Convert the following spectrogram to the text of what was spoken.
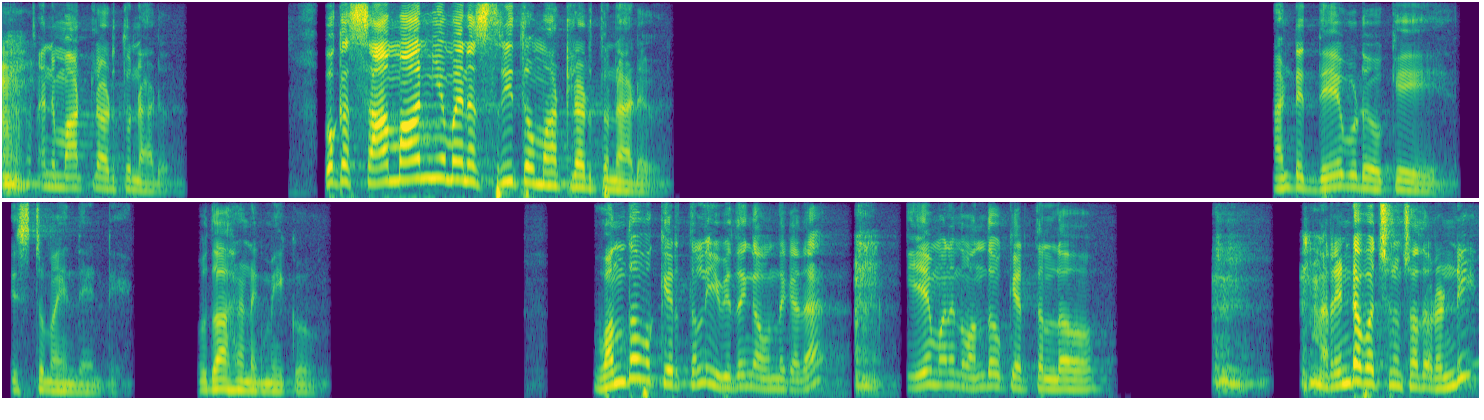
అని మాట్లాడుతున్నాడు. ఒక సామాన్యమైన స్త్రీతో మాట్లాడుతున్నాడు. అంటే దేవుడికి ఇష్టమైంది ఏంటి ఉదాహరణకు మీకు వందవ కీర్తనలో ఈ విధంగా ఉంది కదా? ఏమనేది వందవ కీర్తనలో? రెండవ వచనం చదవరండి.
